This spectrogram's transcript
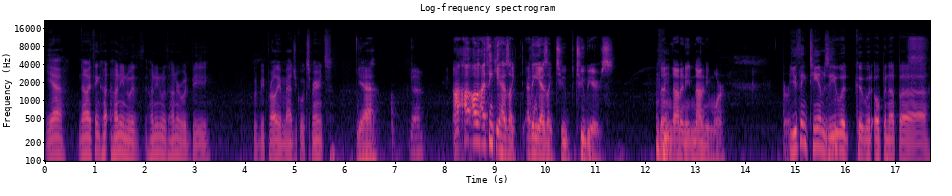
yeah, no, I think hunting with hunting with Hunter would be would be probably a magical experience. Yeah, yeah. I I, I think he has like I think he has like two two beers. Mm-hmm. No, not any not anymore. You think TMZ mm-hmm. would could would open up a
